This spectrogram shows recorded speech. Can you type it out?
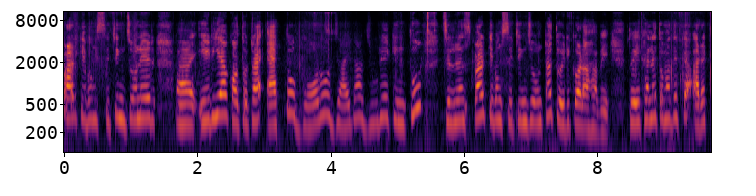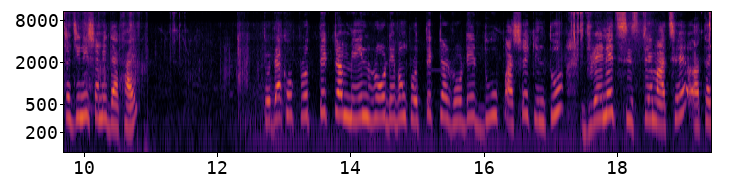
পার্ক এবং সিটিং জোনের এরিয়া কতটা, এত বড় জায়গা জুড়ে কিন্তু চিলড্রেন্স পার্ক এবং সিটিং জোনটা তৈরি করা হবে। তো এখানে তোমাদেরকে আরেকটা জিনিস আমি দেখাই। তো দেখো, প্রত্যেকটা মেন রোড এবং প্রত্যেকটা রোডের দু পাশে কিন্তু ড্রেনেজ সিস্টেম আছে, অর্থাৎ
